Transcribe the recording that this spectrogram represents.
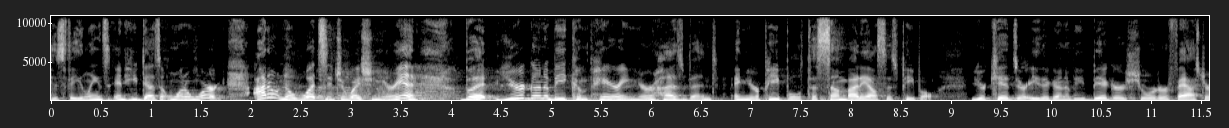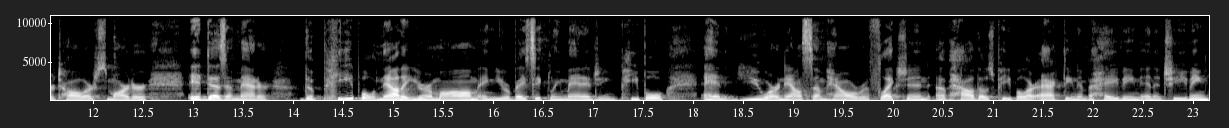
his feelings and he doesn't want to work. I don't know what situation you're in, but you're going to be comparing your husband and your people to somebody else's people. Your kids are either going to be bigger, shorter, faster, taller, smarter. It doesn't matter. The people, now that you're a mom and you're basically managing people, and you are now somehow a reflection of how those people are acting and behaving and achieving,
